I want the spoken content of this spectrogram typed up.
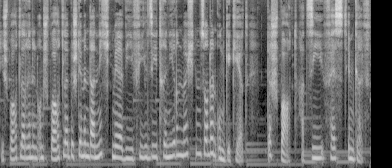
Die Sportlerinnen und Sportler bestimmen dann nicht mehr, wie viel sie trainieren möchten, sondern umgekehrt. Der Sport hat sie fest im Griff.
